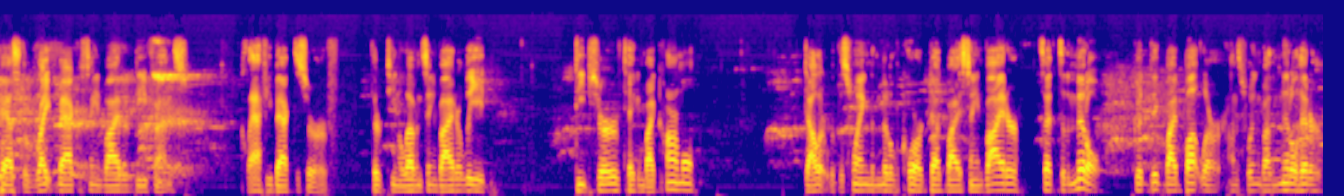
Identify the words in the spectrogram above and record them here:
past the right back of St. Viator defense. Claffey back to serve. 13 11 St. Viator lead. Deep serve taken by Carmel. Dellert with the swing to the middle of the court, dug by St. Viator. Set to the middle. Good dig by Butler on the swing by the middle hitter.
